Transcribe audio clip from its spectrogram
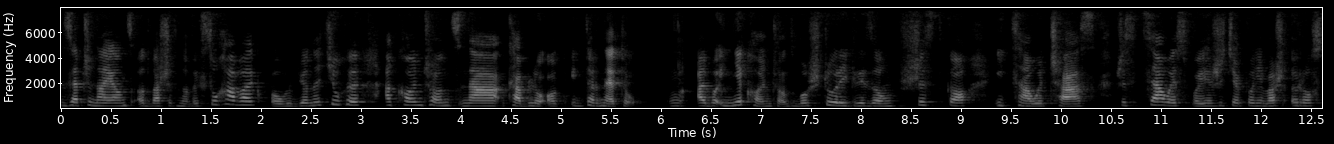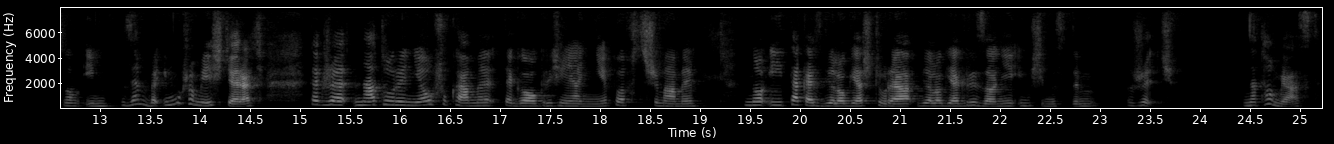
Zaczynając od Waszych nowych słuchawek, po ulubione ciuchy, a kończąc na kablu od internetu. Albo i nie kończąc, bo szczury gryzą wszystko i cały czas, przez całe swoje życie, ponieważ rosną im zęby i muszą je ścierać. Także natury nie oszukamy, tego gryzienia nie powstrzymamy. No i taka jest biologia szczura, biologia gryzoni i musimy z tym żyć. Natomiast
